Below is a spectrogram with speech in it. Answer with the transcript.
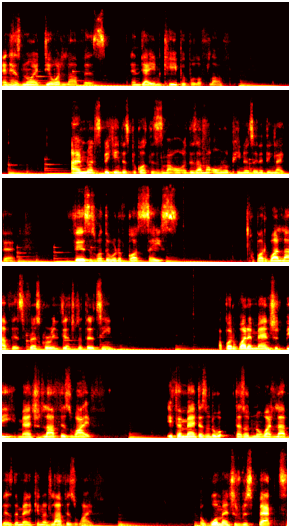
and has no idea what love is and they are incapable of love. I'm not speaking this because this is my own these are my own opinions or anything like that. This is what the word of God says about what love is. First Corinthians chapter 13. About what a man should be. Man should love his wife. If a man does not know, does not know what love is, the man cannot love his wife. A woman should respect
